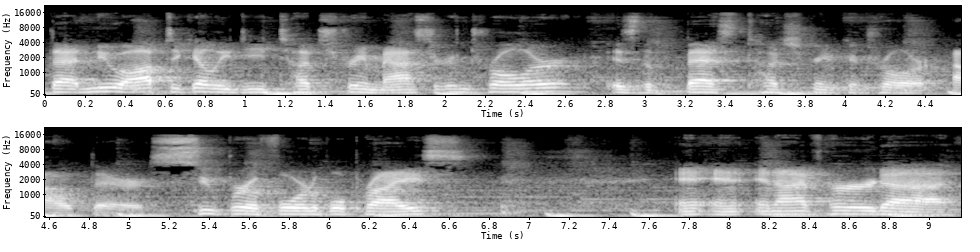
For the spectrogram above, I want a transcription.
that new Optic LED touchscreen master controller is the best touchscreen controller out there. Super affordable price. And, and, and I've heard uh,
